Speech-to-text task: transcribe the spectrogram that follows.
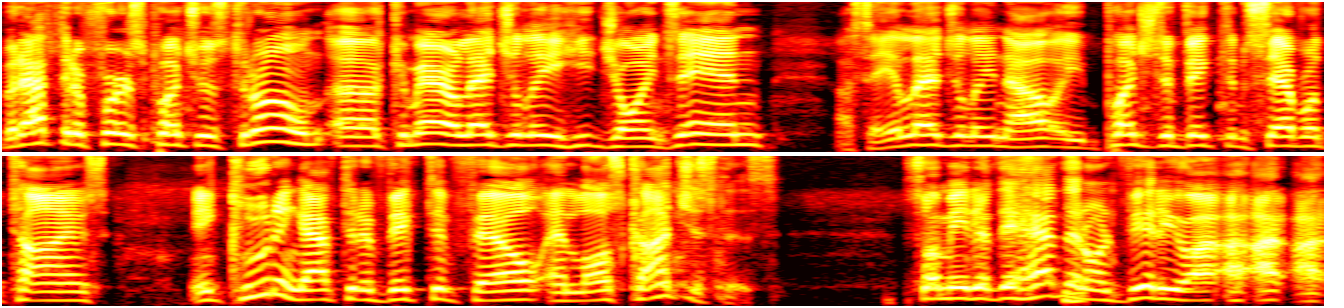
but after the first punch was thrown, uh, Kamara allegedly he joins in. I say allegedly now. He punched the victim several times, including after the victim fell and lost consciousness. So I mean, if they have that on video, I I, I,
